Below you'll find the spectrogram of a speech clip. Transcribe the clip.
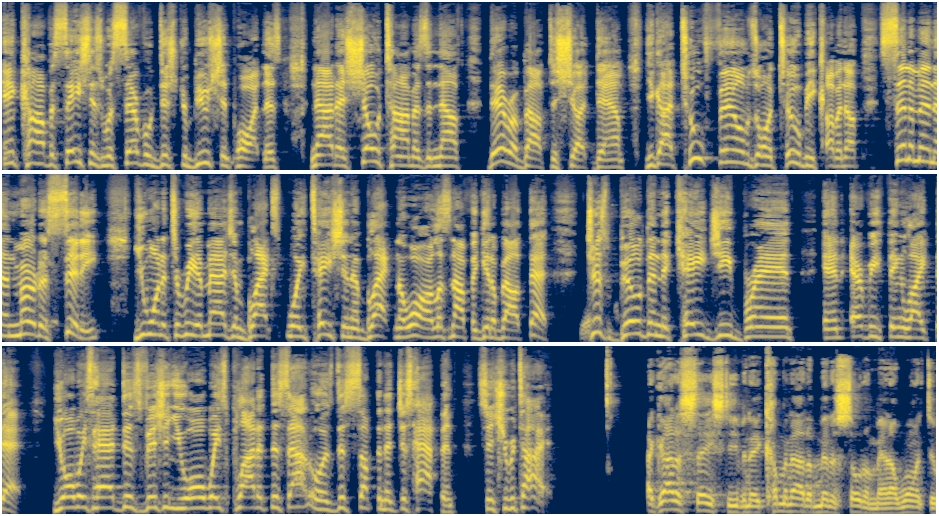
in conversations with several distribution partners. Now that Showtime has announced they're about to shut down. You got two films on Tubi coming up, Cinnamon and Murder City. You wanted to reimagine blaxploitation and black noir. Let's not forget about that. Just building the KG brand and everything like that. You always had this vision. You always plotted this out, or is this something that just happened since you retired? I gotta say, Stephen A. Coming out of Minnesota, man, I wanted to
